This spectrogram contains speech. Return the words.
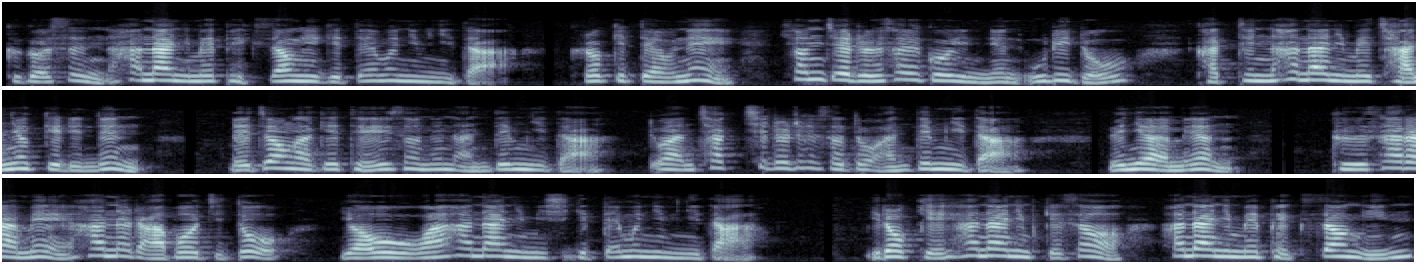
그것은 하나님의 백성이기 때문입니다. 그렇기 때문에 현재를 살고 있는 우리도 같은 하나님의 자녀끼리는 매정하게 대해서는 안 됩니다. 또한 착취를 해서도 안 됩니다. 왜냐하면 그 사람의 하늘 아버지도 여호와 하나님이시기 때문입니다. 이렇게 하나님께서 하나님의 백성인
